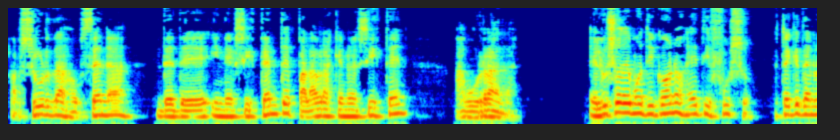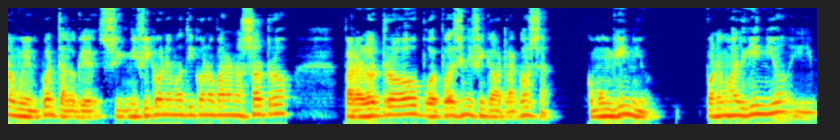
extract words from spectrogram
absurdas, obscenas, desde inexistentes, palabras que no existen, aburradas. El uso de emoticonos es difuso. Esto hay que tenerlo muy en cuenta. Lo que significa un emoticono para nosotros, para el otro, pues puede significar otra cosa. Como un guiño. Ponemos el guiño y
